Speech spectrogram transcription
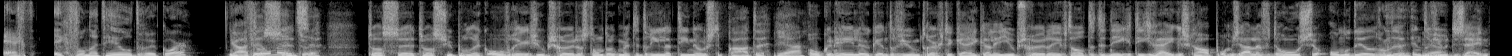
Echt, ik vond het heel druk hoor. Ja, het Veel was, mensen. Het was, eh, het was superleuk. Overigens, Joep Schreuder stond ook met de drie Latino's te praten. Ja. Ook een heel leuk interview om terug te kijken. Alleen Joep Schreuder heeft altijd de negatieve eigenschap om zelf het hoogste onderdeel van de interview Ja. te zijn.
